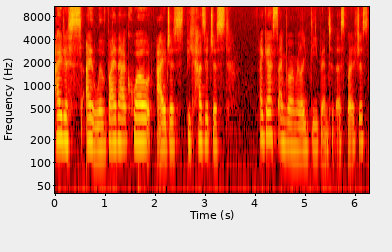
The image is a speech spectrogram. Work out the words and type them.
I just I live by that quote. I just because it just I guess I'm going really deep into this, but it just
